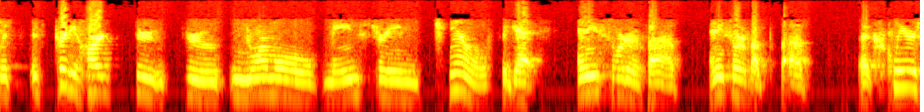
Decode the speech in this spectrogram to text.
it's, it's pretty hard through through normal mainstream channels to get any sort of uh, any sort of a, a, a clear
